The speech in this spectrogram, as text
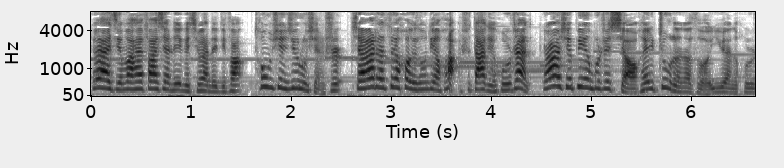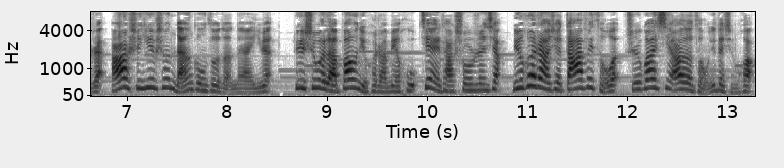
另外，警方还发现了一个奇怪的地方：通讯记录显示，小白的最后一通电话是打给护士站的，然而却并不是小黑住的那所医院的护士站，而是医生男工作的那家医院。律师为了帮女会长辩护，建议他说出真相。女会长却答非所问，只关心儿子总医的情况。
